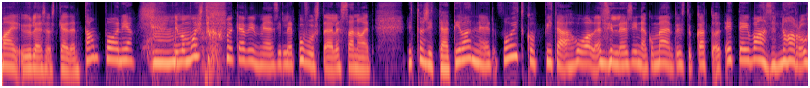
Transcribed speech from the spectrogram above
mä en yleisesti käytän tamponia, Mm. niin mä muistan, kun mä kävin meidän sille puvustajalle sanoa, että nyt on sitten tämä tilanne, että voitko pitää huolen silleen siinä, kun mä en pysty katsoa, että ettei vaan se naru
